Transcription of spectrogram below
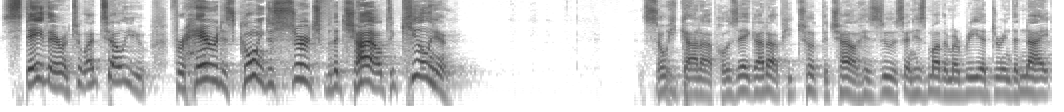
Stay there until I tell you, for Herod is going to search for the child to kill him. And so he got up. Jose got up. He took the child, Jesus, and his mother Maria during the night,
